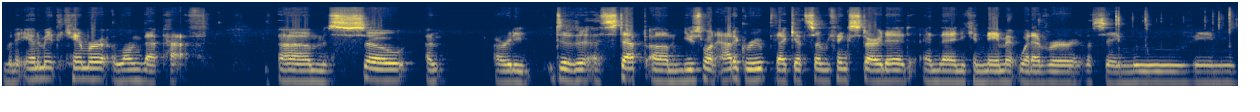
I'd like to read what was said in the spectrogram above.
I'm going to animate the camera along that path. Um, so I already did a step. Um, you just want to add a group that gets everything started, and then you can name it whatever. Let's say moving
